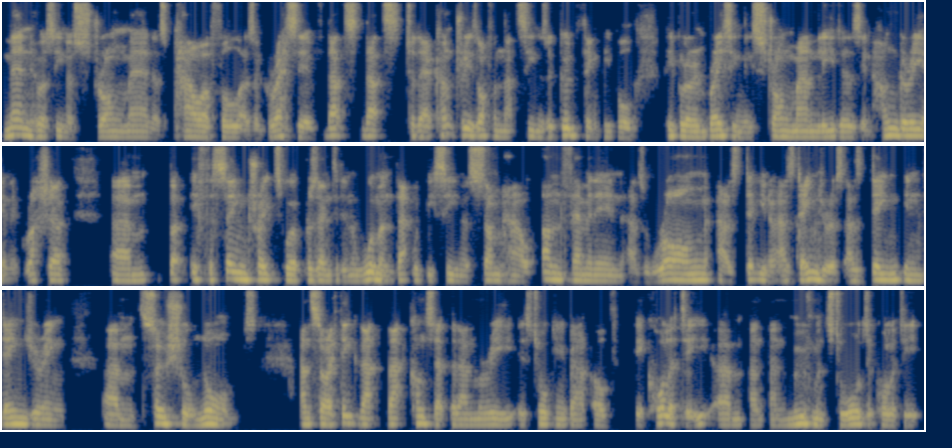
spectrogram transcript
men who are seen as strong men as powerful as aggressive that's that's to their countries often that's seen as a good thing. People people are embracing these strong man leaders in hungary and in russia. Um, but if the same traits were presented in a woman that would be seen as somehow unfeminine as wrong as you know as dangerous as da- endangering um, social norms and so I think that that concept that Anne Marie is talking about of equality um, and, and movements towards equality,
